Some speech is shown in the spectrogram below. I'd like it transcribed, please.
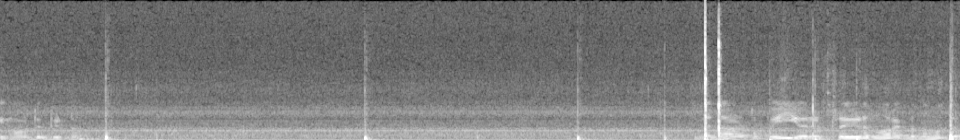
ഇങ്ങോട്ട് കിട്ടും. പിന്നെ താഴോട്ട് അപ്പോൾ ഈ ഒരു ട്രേഡ് എന്ന് പറയുമ്പോൾ നമുക്ക്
